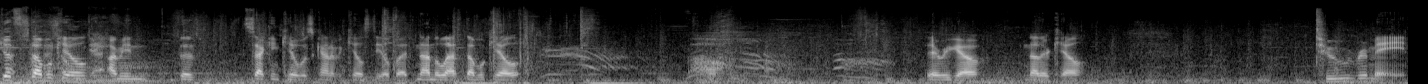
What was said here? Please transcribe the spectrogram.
Gets the double kill. I mean, the second kill was kind of a kill steal, but nonetheless, double kill. Oh. There we go. Another kill. Two remain.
